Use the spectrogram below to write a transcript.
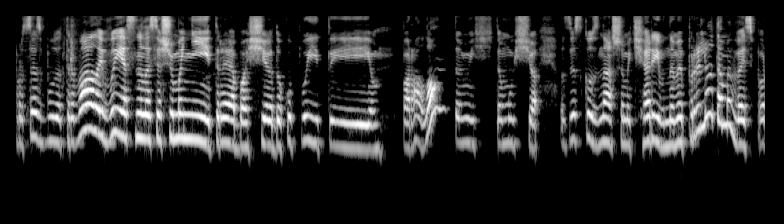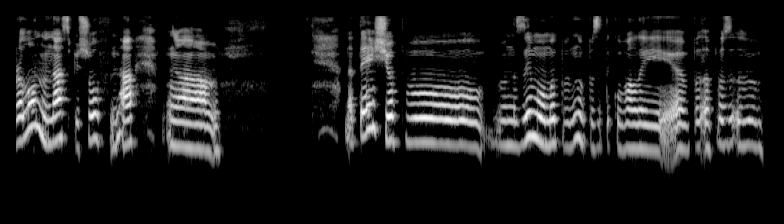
Процес буде тривалий. Вияснилося, що мені треба ще докупити поролон, тому, що у зв'язку з нашими чарівними прильотами весь поролон у нас пішов на, на те, щоб на зиму ми ну, позатикували, е, поз-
